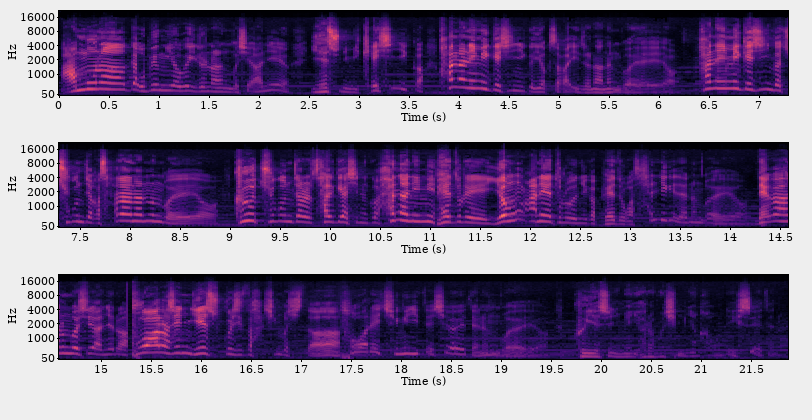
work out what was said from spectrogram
아무나가 오병이어가 일어나는 것이 아니에요. 예수님이 계시니까 하나님이 계시니까 역사가 일어나는 거예요. 하나님이 계시니까 죽은 자가 살아나는 거예요. 그 죽은 자를 살게 하시는 거 하나님이 베드로의 영 안에 들어오니까 베드로가 살리게 되는 거예요. 내가 하는 것이 아니라 부활하신 예수 그리스도 하신 것이다. 부활의 증인이 되셔야 되는 거예요. 그 예수님이 여러분 심령 가운데 있어야 되는 거예요.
